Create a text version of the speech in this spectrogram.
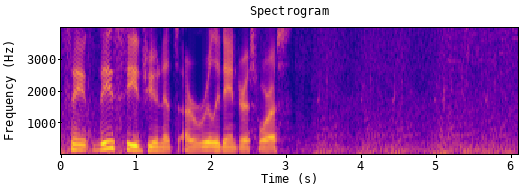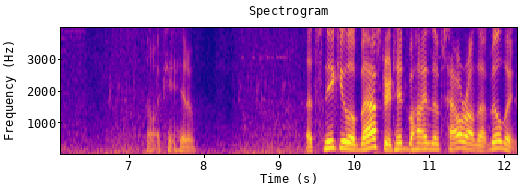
See, these siege units are really dangerous for us. Oh, I can't hit him. That sneaky little bastard hid behind the tower on that building.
